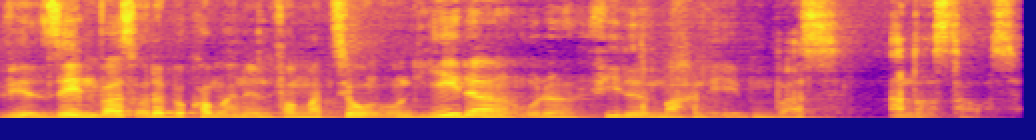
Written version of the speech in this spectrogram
Wir sehen was oder bekommen eine Information und jeder oder viele machen eben was anderes daraus.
